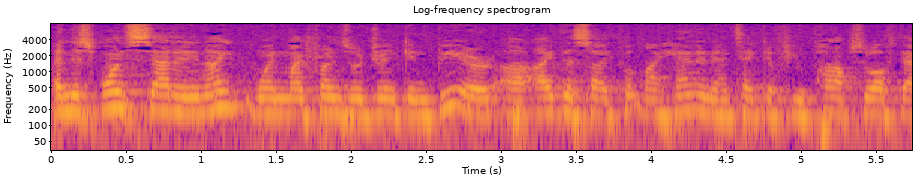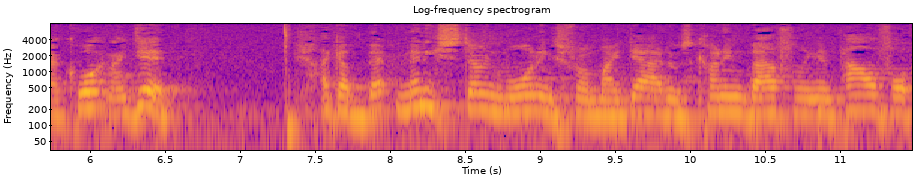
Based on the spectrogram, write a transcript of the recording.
And this one Saturday night, when my friends were drinking beer, uh, I decided to put my hand in there and take a few pops off that quart, and I did. I got many stern warnings from my dad, who's cunning, baffling, and powerful.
